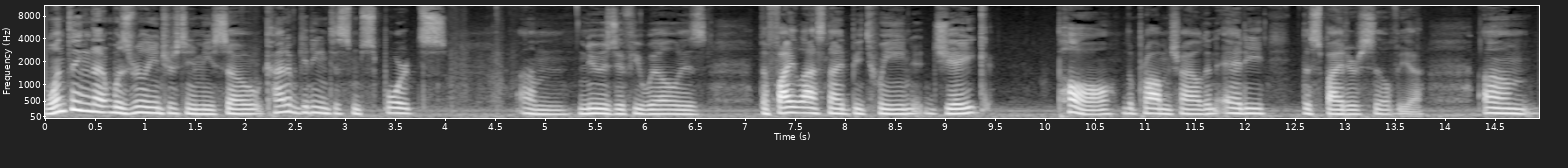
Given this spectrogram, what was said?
one thing that was really interesting to me, so kind of getting into some sports um, news, if you will, is the fight last night between Jake Paul, the problem child, and Eddie, the spider Silva. Um,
